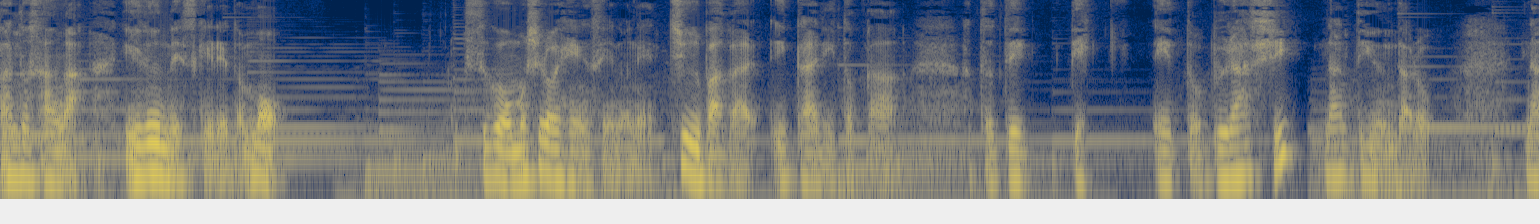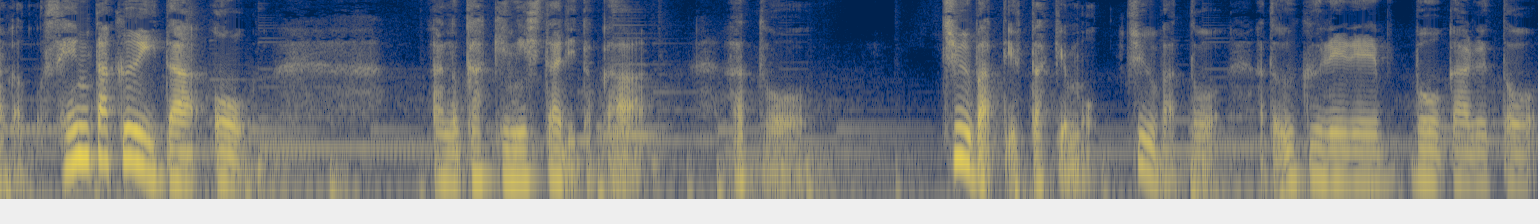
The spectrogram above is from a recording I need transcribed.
バンドさんがいるんですけれども、すごい面白い編成のね、チューバがいたりとか、あとで、で、えっ、ー、と、ブラシ？なんて言うんだろう。なんかこう、洗濯板を、あの、楽器にしたりとか、あと、チューバって言ったっけ？もう。チューバと、あとウクレレ、ボーカルと、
